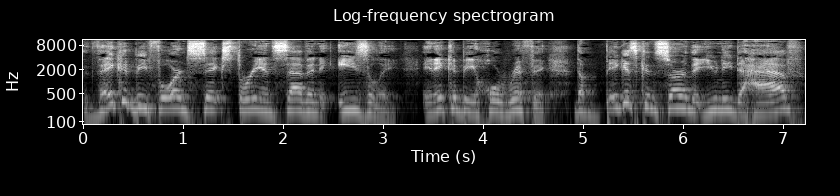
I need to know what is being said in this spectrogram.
They could be four and six, three and seven easily, and it could be horrific. The biggest concern that you need to have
